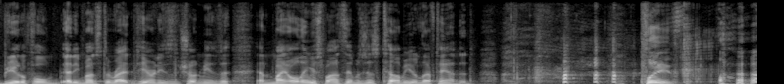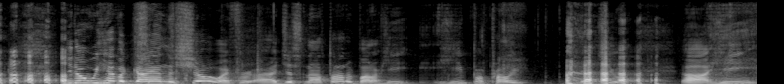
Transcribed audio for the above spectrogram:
beautiful Eddie Munster right here, and he's showing me. And my only response to him was just, "Tell me you're left-handed, please." you know, we have a guy on the show. I for, I just now thought about him. He he probably uh, he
